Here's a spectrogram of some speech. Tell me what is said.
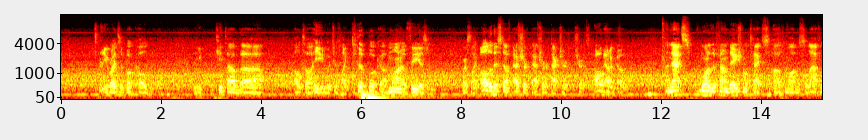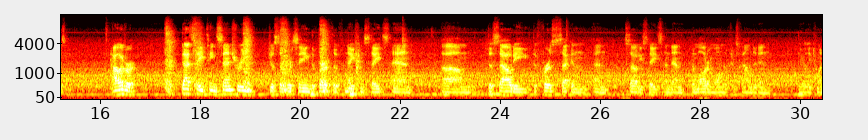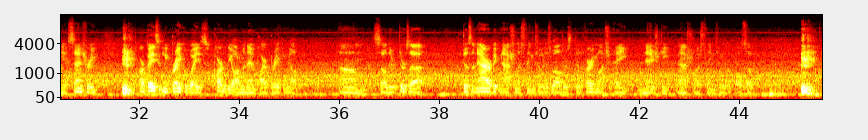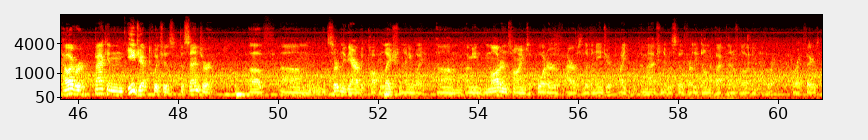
And he writes a book called the Kitab uh, al Tawhid, which is like the book of monotheism, where it's like all of this stuff, that shirk, that shirk, that shirk, that shirk, it's all gotta go. And that's one of the foundational texts of modern Salafism. However, that's 18th century, just as we're seeing the birth of nation states and um, the Saudi, the first, second, and Saudi states, and then the modern one, which was founded in the early 20th century, are basically breakaways, part of the Ottoman Empire breaking up. Um, so there, there's a there's an Arabic nationalist thing to it as well. There's there's very much a Najdi nationalist thing to it also. However, back in Egypt, which is the center of um, certainly the Arabic population anyway, um, I mean, modern times, a quarter of Arabs live in Egypt. I imagine it was still fairly dominant back then, although I don't have the right, correct figures.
